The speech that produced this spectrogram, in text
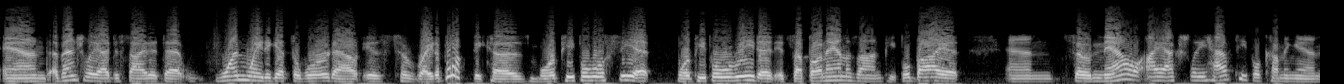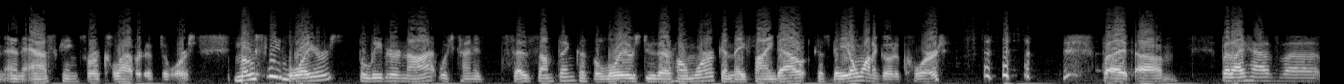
And eventually I decided that one way to get the word out is to write a book because more people will see it, more people will read it. It's up on Amazon, people buy it. And so now I actually have people coming in and asking for a collaborative divorce. Mostly lawyers, believe it or not, which kind of says something because the lawyers do their homework and they find out because they don't want to go to court. but um, but I have uh,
